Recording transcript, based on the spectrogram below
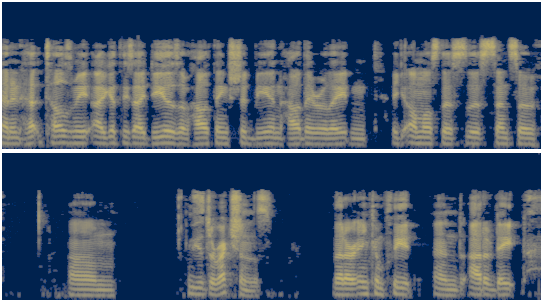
and it ha- tells me I get these ideas of how things should be and how they relate, and like, almost this this sense of um, these directions that are incomplete and out of date.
